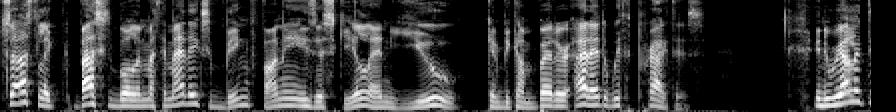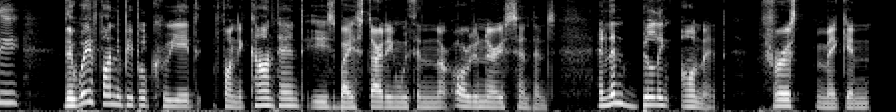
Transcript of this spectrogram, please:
just like basketball and mathematics, being funny is a skill and you can become better at it with practice. In reality, the way funny people create funny content is by starting with an ordinary sentence and then building on it. First, make an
